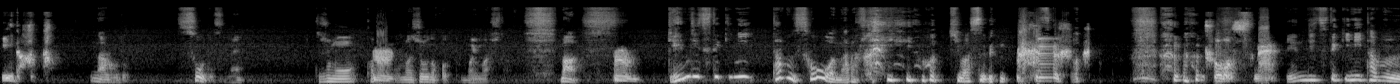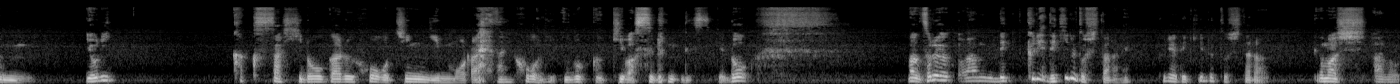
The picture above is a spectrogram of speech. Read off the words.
言いたかった。なるほど。そうですね。私も多分同じようなこと思いました。まあ、うん。現実的に多分そうはならないような気はするんですけど。そうですね。現実的に多分、より格差広がる方、賃金もらえない方に動く気はするんですけど、まあ、それが、あで、クリアできるとしたらね、クリアできるとしたら、まあ、し、あの、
